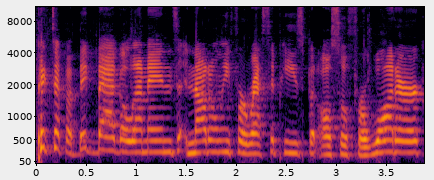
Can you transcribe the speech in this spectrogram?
Picked up a big bag of lemons, not only for recipes, but also for water.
